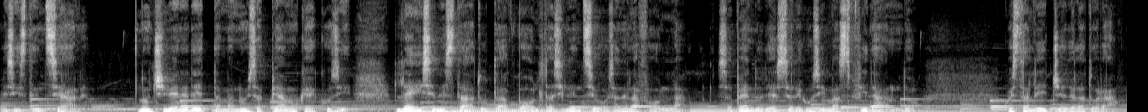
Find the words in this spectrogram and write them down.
esistenziale. Non ci viene detta, ma noi sappiamo che è così. Lei se ne sta tutta avvolta, silenziosa, nella folla, sapendo di essere così, ma sfidando questa legge della Torah.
